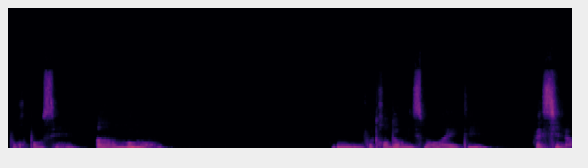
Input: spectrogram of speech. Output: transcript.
pour penser à un moment où votre endormissement a été facile.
